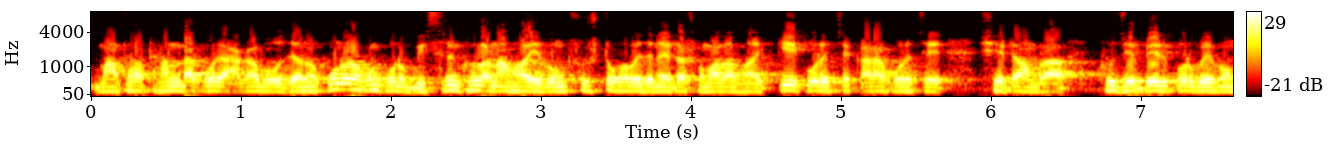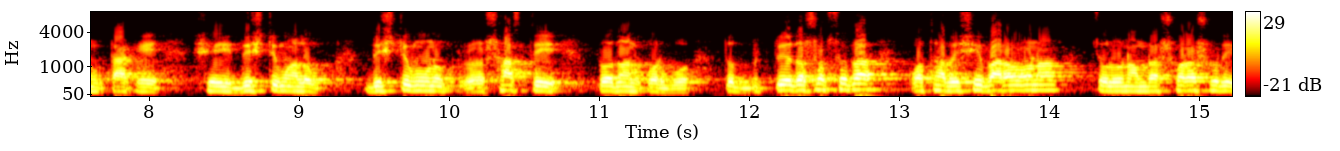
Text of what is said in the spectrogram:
মাথা ঠান্ডা করে আগাবো যেন কোনো রকম কোনো বিশৃঙ্খলা না হয় এবং সুষ্ঠুভাবে যেন এটা সমাধান হয়। কে করেছে, কারা করেছে, সেটা আমরা খুঁজে বের করব এবং তাকে সেই দৃষ্টিমূলক দৃষ্টিমূলক শাস্তি প্রদান করব। তো প্রিয় দর্শক শ্রোতা, কথা বেশি বাড়াবো না। চলুন আমরা সরাসরি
